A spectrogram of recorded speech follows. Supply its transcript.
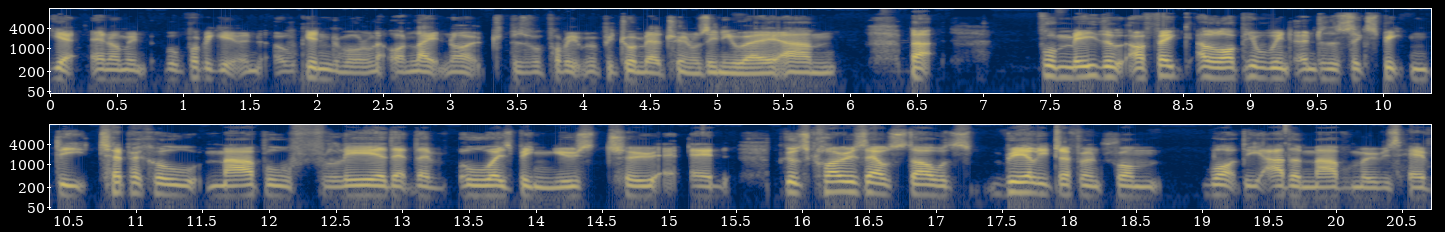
Yeah, and I mean we'll probably get in, we'll get into more on, on late night because we'll probably we'll be talking about Eternals anyway. Um, but for me, the, I think a lot of people went into this expecting the typical Marvel flair that they've always been used to, and because Chloe Zhao's style was really different from what the other Marvel movies have,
